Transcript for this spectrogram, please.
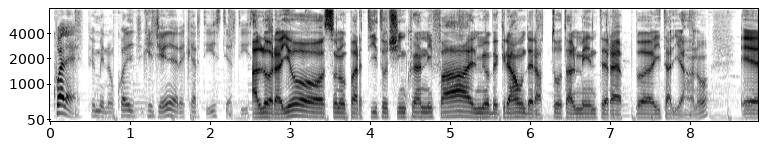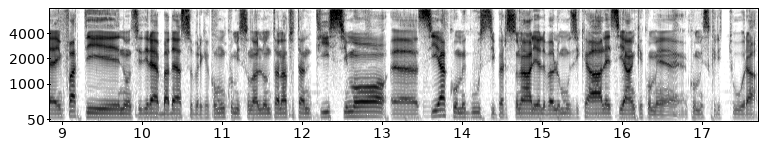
Qual è più o meno? Quale, che genere, che artisti, artisti? Allora, io sono partito cinque anni fa, il mio background era totalmente rap italiano. E infatti non si direbbe adesso perché comunque mi sono allontanato tantissimo eh, sia come gusti personali a livello musicale sia anche come, come scrittura.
